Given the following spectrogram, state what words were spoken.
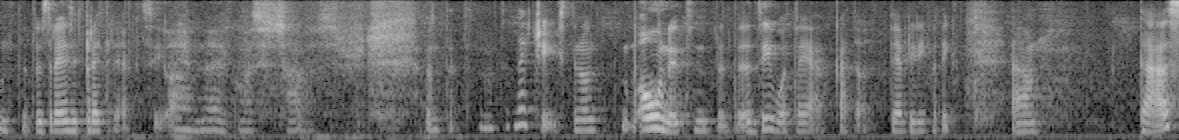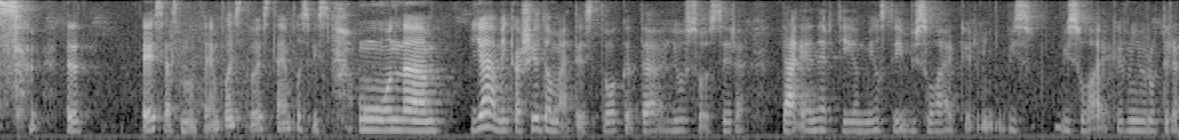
Un tad uzreiz ir pretreakcija. Ai, nē, ko es savs. Un tad, nu, tad nečīksti, nu, own it, un tad uh, dzīvo tajā, kā tev tajā brīdī patīk. Um, tas, tad es esmu templis, tu esi templis, viss. Un, um, jā, vienkārši iedomājieties to, ka uh, jūsos ir tā enerģija un mīlestība visu laiku ir, visu, visu laiku ir, viņi varbūt ir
